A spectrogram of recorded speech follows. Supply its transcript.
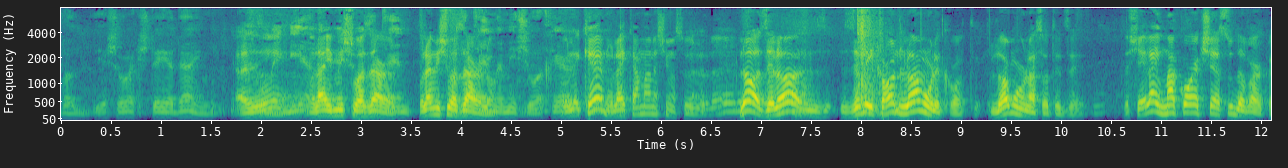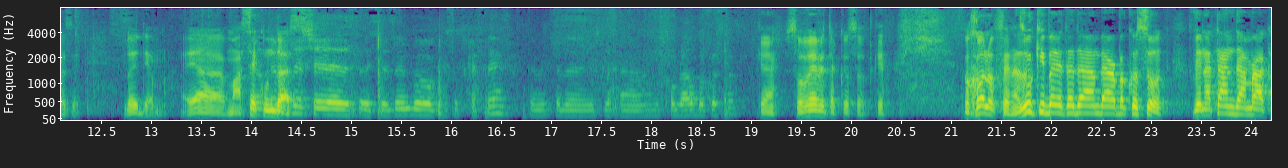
אבל יש לו רק שתי ידיים. אז אולי מישהו עזר, אולי מישהו עזר לו. כן, אולי כמה אנשים עשו את זה. לא, זה לא, זה בעיקרון לא אמור לקרות, לא אמור לעשות את זה. השאלה היא מה קורה כשעשו דבר כזה. לא יודע מה, היה מעשה קונדס. אתה ששמים בו כוסות קפה? יש לך מקום לארבע כוסות? כן, סובב את הכוסות, כן. בכל אופן, אז הוא קיבל את הדם בארבע כוסות, ונתן דם רק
